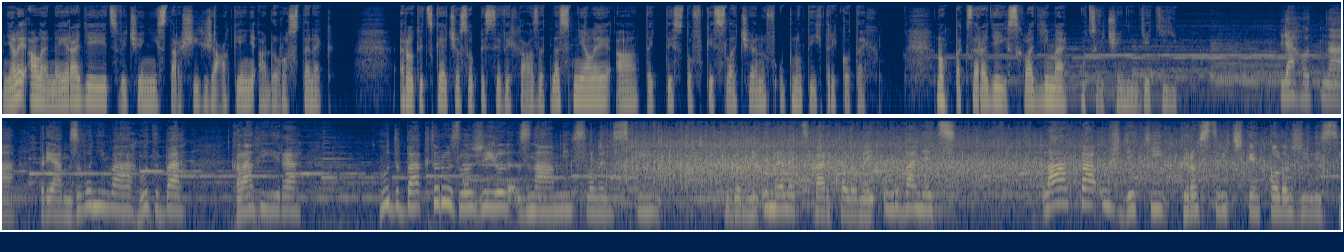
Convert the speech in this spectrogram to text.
měli ale nejraději cvičení starších žákyň a dorostenek. Erotické časopisy vycházet nesměly a teď ty stovky slečen v upnutých trikotech. No, tak se raději schladíme u cvičení dětí. Ľahotná, priam zvonivá hudba, klavíra, hudba, kterou zložil známý slovenský hudobný umelec Bartolomej Urbanec láká už děti k rostvičke, položili si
